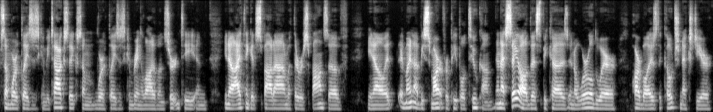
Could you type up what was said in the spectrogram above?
some workplaces can be toxic some workplaces can bring a lot of uncertainty and you know i think it's spot on with the response of you know it, it might not be smart for people to come. And i say all this because in a world where harbaugh is the coach next year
